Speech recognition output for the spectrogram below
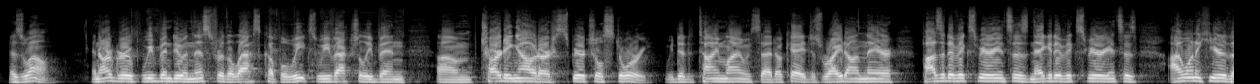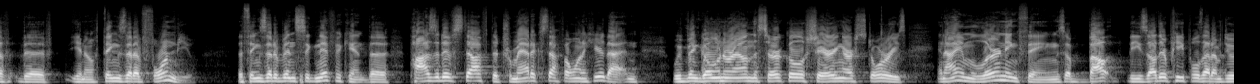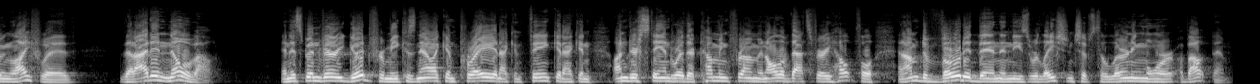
as well. In our group, we've been doing this for the last couple weeks. We've actually been um, charting out our spiritual story. We did a timeline. We said, okay, just write on there positive experiences, negative experiences. I want to hear the, the you know, things that have formed you the things that have been significant, the positive stuff, the traumatic stuff. I want to hear that. And we've been going around the circle sharing our stories. And I am learning things about these other people that I'm doing life with that I didn't know about. And it's been very good for me because now I can pray and I can think and I can understand where they're coming from, and all of that's very helpful. And I'm devoted then in these relationships to learning more about them.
